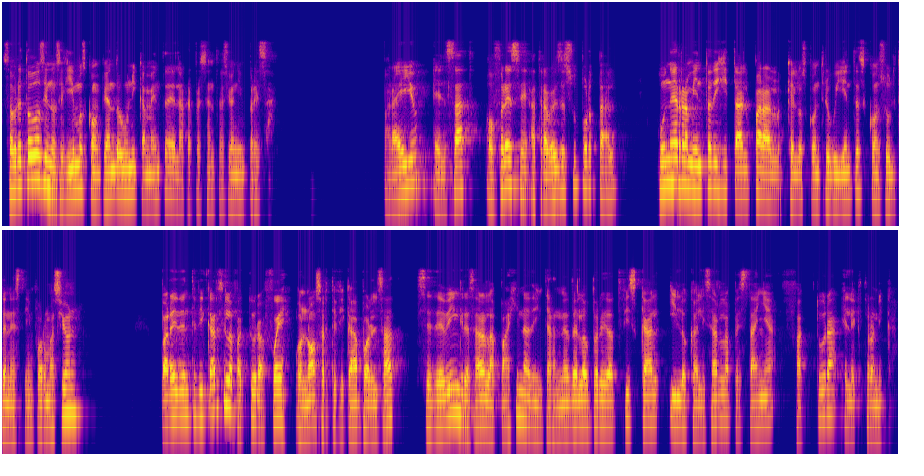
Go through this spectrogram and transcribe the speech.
sobre todo si nos seguimos confiando únicamente de la representación impresa. Para ello, el SAT ofrece a través de su portal una herramienta digital para que los contribuyentes consulten esta información. Para identificar si la factura fue o no certificada por el SAT, se debe ingresar a la página de Internet de la autoridad fiscal y localizar la pestaña Factura electrónica,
